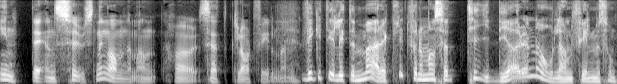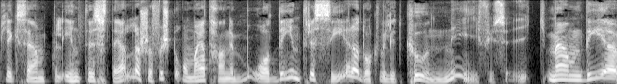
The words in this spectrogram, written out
inte en susning om när man har sett klart filmen. Vilket är lite märkligt, för när man sett tidigare Nolan-filmer som till exempel Interstellar så förstår man att han är både intresserad och väldigt kunnig i fysik. Men det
